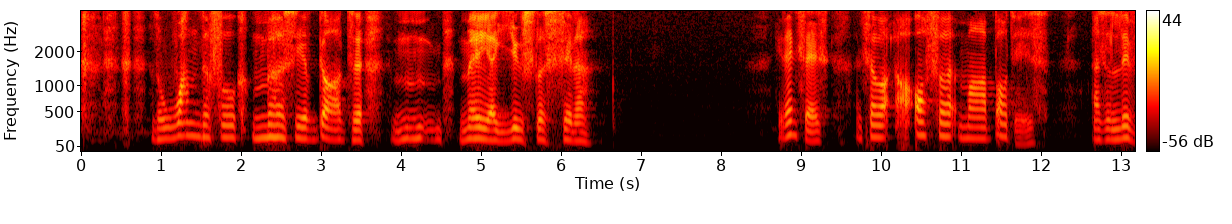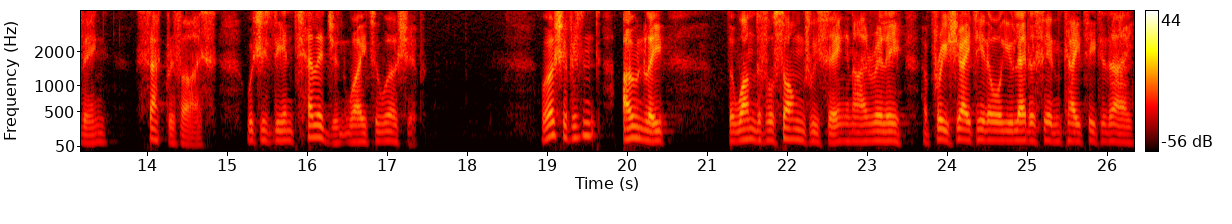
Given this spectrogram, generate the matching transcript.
the wonderful mercy of God to m- me, a useless sinner. He then says, and so I offer my bodies as a living sacrifice, which is the intelligent way to worship. Worship isn't only the wonderful songs we sing, and I really appreciated all you led us in, Katie, today.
